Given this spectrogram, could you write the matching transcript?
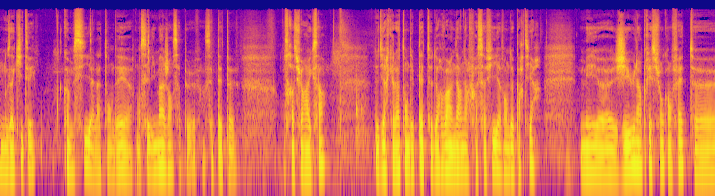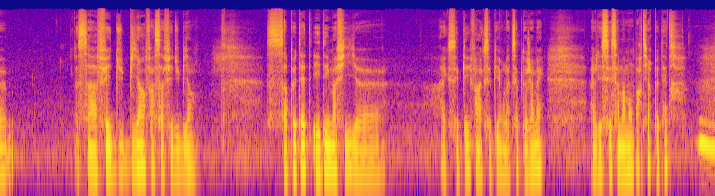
nous a quittés comme si elle attendait. Euh, bon, c'est l'image, hein, ça peut. C'est peut-être. Euh, on se rassure avec ça. De dire qu'elle attendait peut-être de revoir une dernière fois sa fille avant de partir. Mais euh, j'ai eu l'impression qu'en fait, ça a fait du bien. Enfin, ça fait du bien. Ça peut-être aidé ma fille à accepter. Enfin, accepter, on l'accepte jamais. À laisser sa maman partir, peut-être. Hmm.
